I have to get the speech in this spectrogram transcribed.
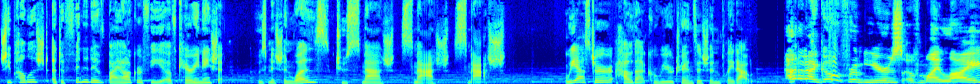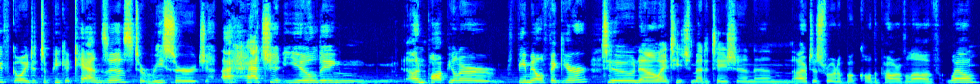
she published a definitive biography of Carrie Nation, whose mission was to smash, smash, smash. We asked her how that career transition played out. How did I go from years of my life going to Topeka, Kansas to research a hatchet yielding unpopular female figure to now I teach meditation and I just wrote a book called The Power of Love. Well,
